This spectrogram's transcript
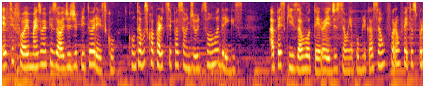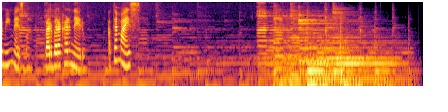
Esse foi mais um episódio de Pitoresco. Contamos com a participação de Hudson Rodrigues. A pesquisa, o roteiro, a edição e a publicação foram feitas por mim mesma, Bárbara Carneiro. Até mais!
